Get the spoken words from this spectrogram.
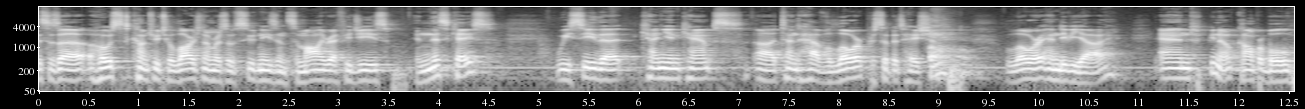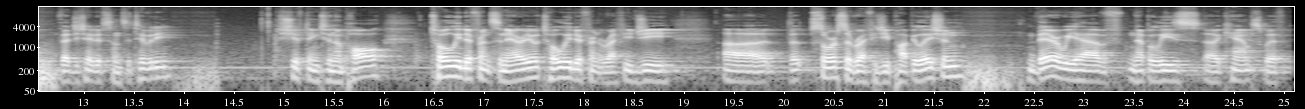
This is a host country to large numbers of Sudanese and Somali refugees. In this case, we see that Kenyan camps uh, tend to have lower precipitation, lower NDVI, and you know, comparable vegetative sensitivity. Shifting to Nepal, totally different scenario, totally different refugee, uh, the source of refugee population. There we have Nepalese uh, camps with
